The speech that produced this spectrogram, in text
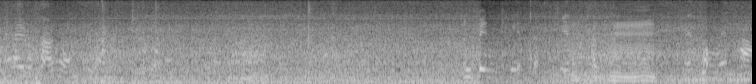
ไม่ให้ลูกค้าท้องเสีย มันเป็นเคสอะเคสขัดอืมเคสของแม่ค้า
